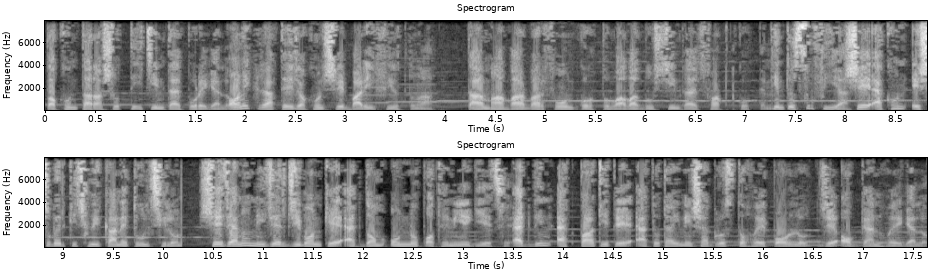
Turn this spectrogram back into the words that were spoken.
তখন তারা সত্যিই চিন্তায় পড়ে গেল। অনেক রাতে যখন সে বাড়ি ফিরত না তার মা বারবার ফোন করত বাবা দুশ্চিন্তায় ফট করতেন। কিন্তু সুফিয়া সে এখন এসবের কিছুই কানে তুলছিল না। সে যেন নিজের জীবনকে একদম অন্য পথে নিয়ে গিয়েছে। একদিন এক পার্টিতে এতটাই নেশাগ্রস্ত হয়ে পড়ল যে অজ্ঞান হয়ে গেল।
